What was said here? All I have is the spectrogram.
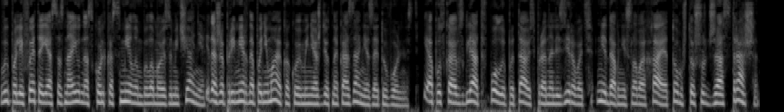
Выпалив это, я осознаю, насколько смелым было мое замечание, и даже примерно понимаю, какое меня ждет наказание за эту вольность. Я опускаю взгляд в пол и пытаюсь проанализировать недавние слова Хая о том, что Шуджа страшен.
